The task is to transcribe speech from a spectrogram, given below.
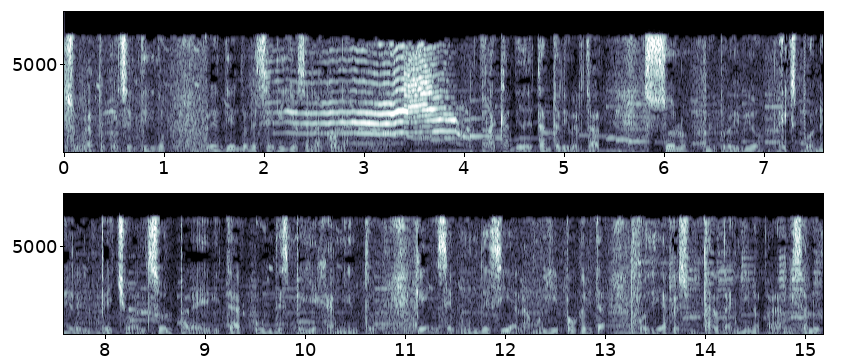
su gato consentido, prendiéndole cerillos en la cola a cambio de tanta libertad, solo me prohibió exponer el pecho al sol para evitar un despellejamiento que, según decía la muy hipócrita, podía resultar dañino para mi salud.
